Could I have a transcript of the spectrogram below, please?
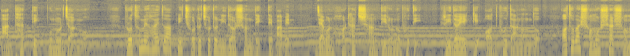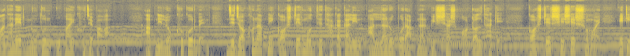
আধ্যাত্মিক পুনর্জন্ম। প্রথমে হয়তো আপনি ছোট ছোট নিদর্শন দেখতে পাবেন, যেমন হঠাৎ শান্তির অনুভূতি, হৃদয়ে একটি অদ্ভুত আনন্দ, অথবা সমস্যার সমাধানের নতুন উপায় খুঁজে পাওয়া। আপনি লক্ষ্য করবেন যে যখন আপনি কষ্টের মধ্যে থাকাকালীন আল্লাহর উপর আপনার বিশ্বাস অটল থাকে, কষ্টের শেষের সময় এটি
